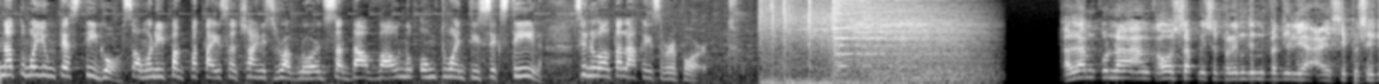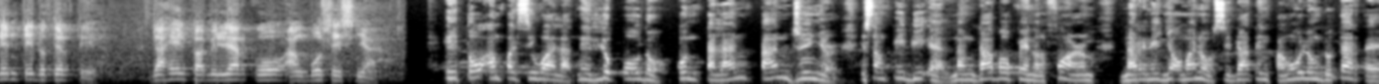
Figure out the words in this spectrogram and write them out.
na tumayong testigo sa umano'y pagpatay sa Chinese drug lord sa Davao noong 2016. Sinuel Talakay sa report. Alam ko na ang kausap ni Superintendent Padilla ay si Presidente Duterte dahil pamilyar ko ang boses niya. Ito ang pagsiwalat ni Leopoldo Untalan Tan Jr., isang PDL ng Davao Penal Farm. Narinig niya umano si dating Pangulong Duterte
